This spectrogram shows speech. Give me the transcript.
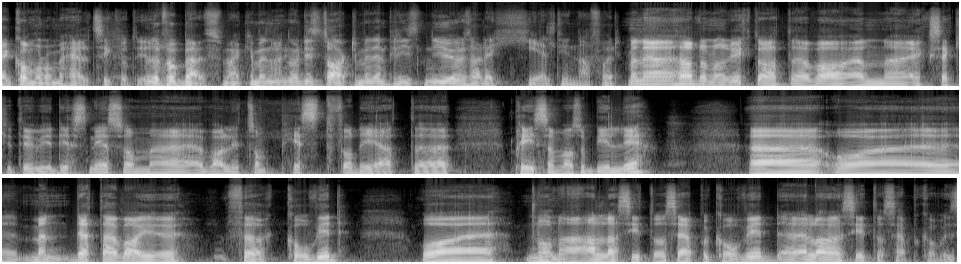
Det kommer de helt sikkert til å det gjøre. forbauser meg ikke, men Nei. når de starter med den prisen de gjør, så er det helt innafor. Men jeg hørte noen rykter at det var en uh, executive i Disney som uh, var litt sånn pissed fordi at uh, prisen var så billig. Og, men dette var jo før covid. Og eh, nå når alle sitter og ser på covid, eller sitter og ser på covid,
